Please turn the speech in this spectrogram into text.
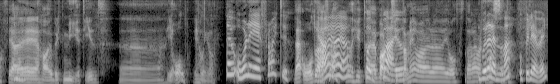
òg, for jeg Mm. har jo brukt mye tid i Ål i Hallingdal. Det er jo Ål jeg er fra, vet du. Det er Ål du er Ja, fra. ja, ja. Hytta- er Barndomshytta mi var eh, i Ål. Hvor er den, da? Oppe i Level?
